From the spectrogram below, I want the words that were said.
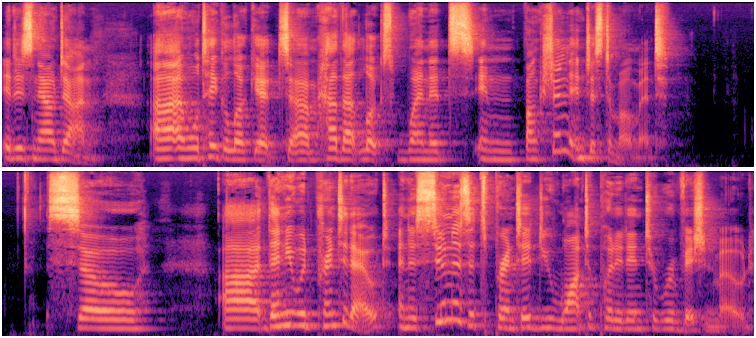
It is now done. Uh, and we'll take a look at um, how that looks when it's in function in just a moment. So uh, then you would print it out, and as soon as it's printed, you want to put it into revision mode.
